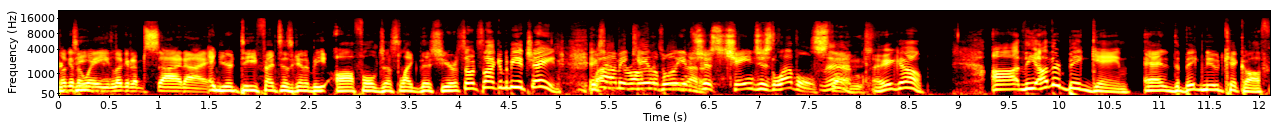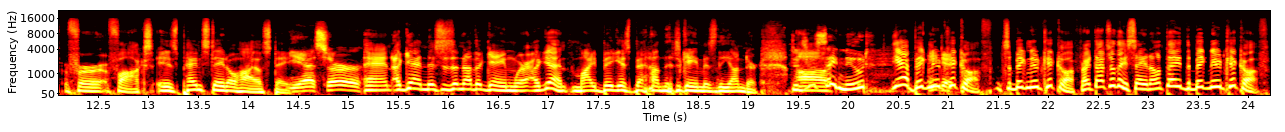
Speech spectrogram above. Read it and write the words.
Look at the way you look at him side eye. and your defense is going to be awful just like this year. So it's not going to be a change. well, I mean Caleb Williams just changes levels. Yeah, Then there you go. Uh, the other big game and the big nude kickoff for Fox is Penn State Ohio State. yes, sir. And again, this is another game where again my biggest bet on this game is the under. Did you Uh, say nude? Yeah, big nude kickoff. It's a big nude kickoff, right? That's what they say, don't they? The big nude kickoff.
